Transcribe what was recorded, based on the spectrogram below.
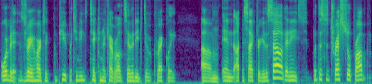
orbit. It's very hard to compute, but you need to take into account relativity to do it correctly. Um, and Einstein figured this out, and but this is a terrestrial problem,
